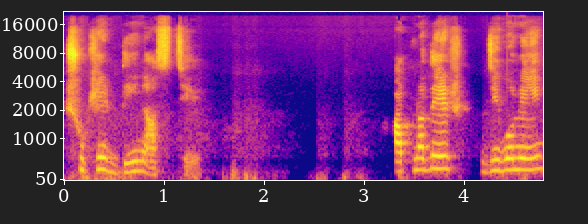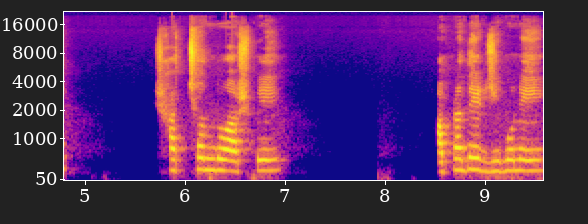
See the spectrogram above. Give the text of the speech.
সুখের দিন আসছে। আপনাদের জীবনে স্বাচ্ছন্দ্য আসবে। আপনাদের জীবনে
